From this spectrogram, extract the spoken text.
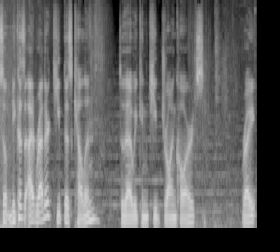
So because I'd rather keep this Kellan so that we can keep drawing cards, right?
